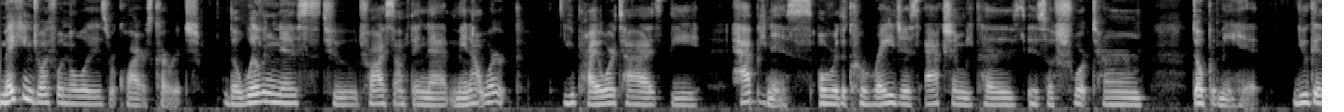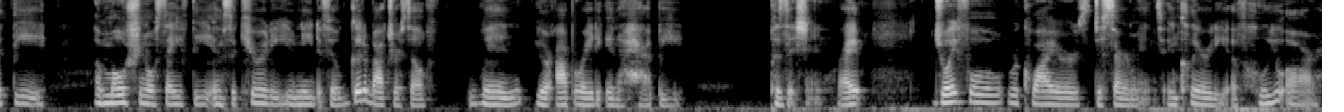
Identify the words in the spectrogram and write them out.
Making joyful noise requires courage the willingness to try something that may not work. You prioritize the happiness over the courageous action because it's a short term dopamine hit. You get the emotional safety and security you need to feel good about yourself when you're operating in a happy position, right? Joyful requires discernment and clarity of who you are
